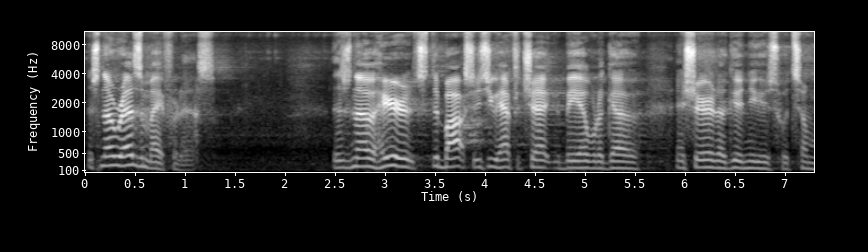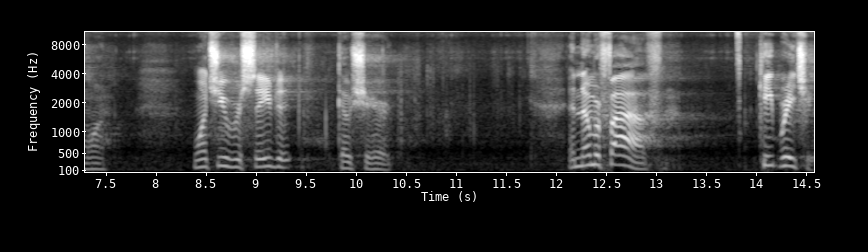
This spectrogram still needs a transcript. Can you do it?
There's no resume for this. There's no, here's the boxes you have to check to be able to go and share the good news with someone. Once you've received it, go share it. And number five, keep reaching.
